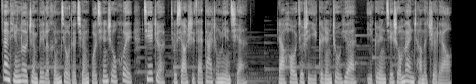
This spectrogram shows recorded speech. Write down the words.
暂停了准备了很久的全国签售会，接着就消失在大众面前。然后就是一个人住院，一个人接受漫长的治疗，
